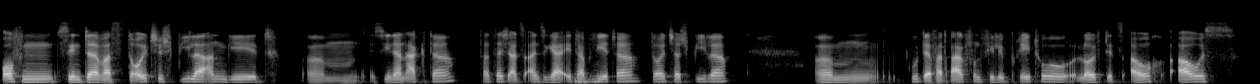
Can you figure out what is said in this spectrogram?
offen sind da, was deutsche Spieler angeht, ähm, Sinan Akta, tatsächlich als einziger mhm. etablierter deutscher Spieler. Ähm, gut, der Vertrag von Philipp Reto läuft jetzt auch aus.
